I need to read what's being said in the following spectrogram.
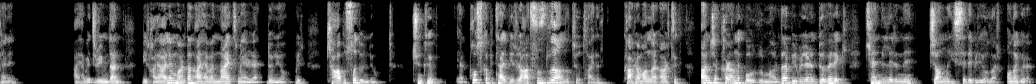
yani I have a dream'den bir hayalim vardan I have a nightmare'e dönüyor. Bir kabusa dönüyor. Çünkü yani post kapital bir rahatsızlığı anlatıyor Tyler. Kahramanlar artık ancak karanlık bodrumlarda birbirlerini döverek kendilerini canlı hissedebiliyorlar ona göre.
